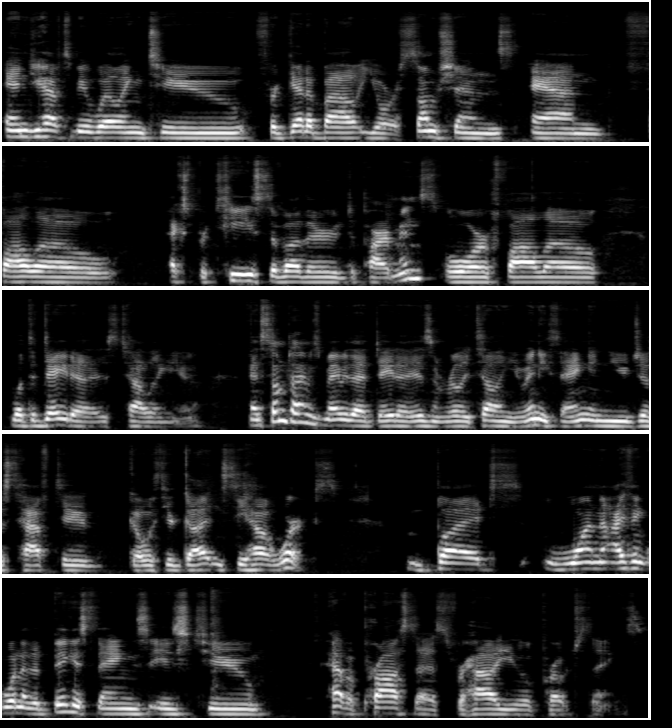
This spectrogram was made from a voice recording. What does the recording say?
And you have to be willing to forget about your assumptions and follow expertise of other departments or follow what the data is telling you. And sometimes maybe that data isn't really telling you anything and you just have to go with your gut and see how it works. But one, I think one of the biggest things is to have a process for how you approach things.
